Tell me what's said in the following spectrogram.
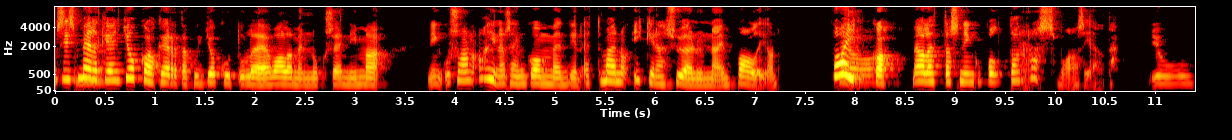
Siis Mm. melkein joka kerta, kun joku tulee valmennukseen, niin mä niin kun saan aina sen kommentin, että mä en ole ikinä syönyt näin paljon. Vaikka me alettaisiin niin polttaa rasvaa sieltä. Juu,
